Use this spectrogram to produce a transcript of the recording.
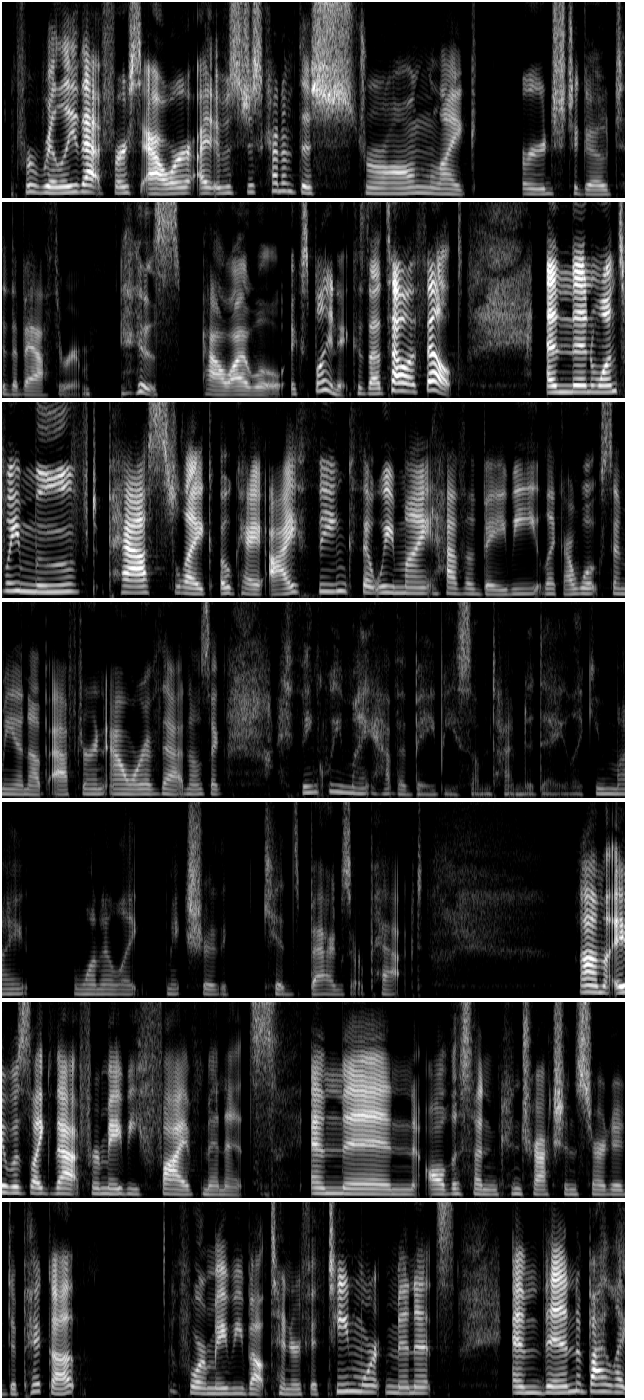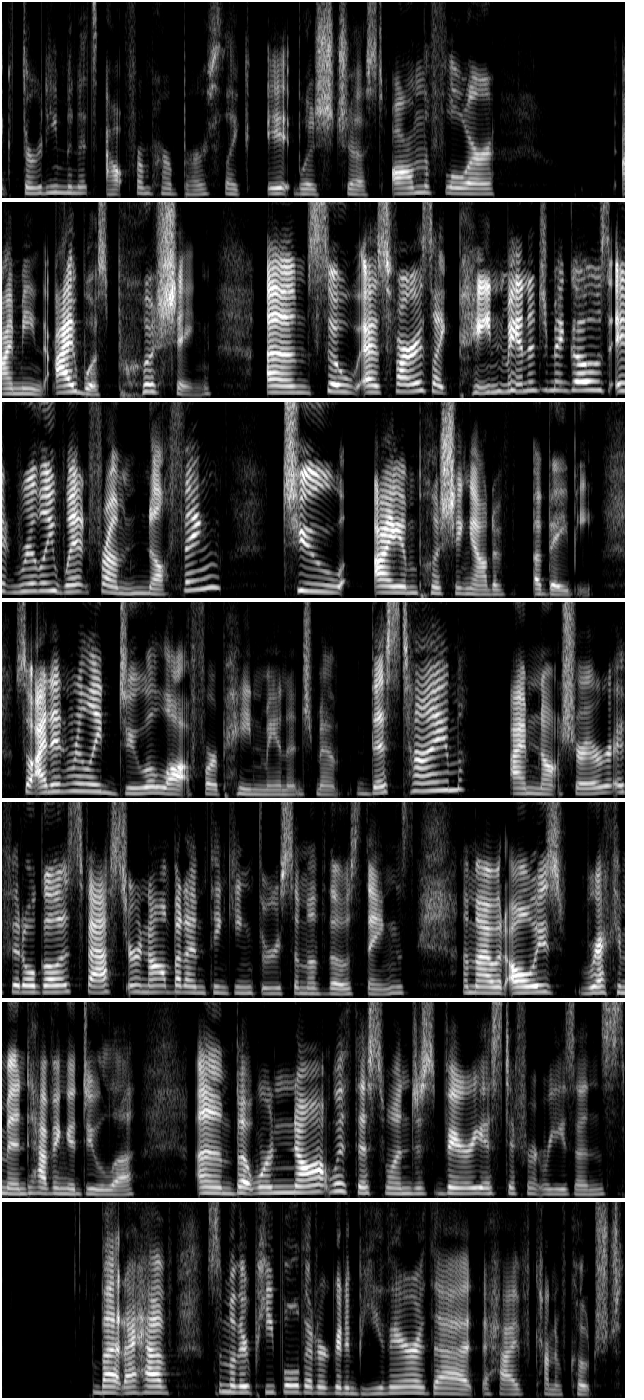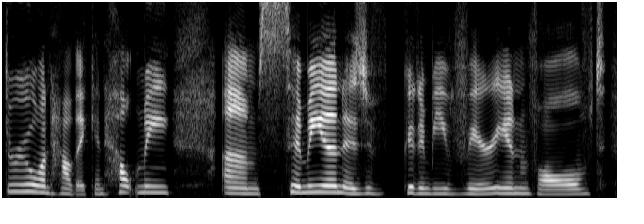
for really that first hour, I, it was just kind of this strong, like, urge to go to the bathroom, is how I will explain it, because that's how it felt. And then once we moved past, like, okay, I think that we might have a baby, like, I woke Simeon up after an hour of that, and I was like, I think we might have a baby sometime today. Like, you might want to, like, make sure the kids' bags are packed. Um, it was like that for maybe five minutes. And then all of a sudden, contractions started to pick up for maybe about 10 or 15 more minutes. And then by like 30 minutes out from her birth, like it was just on the floor. I mean, I was pushing. Um, so as far as like pain management goes, it really went from nothing to I am pushing out of a baby. So I didn't really do a lot for pain management. This time I'm not sure if it'll go as fast or not, but I'm thinking through some of those things. Um, I would always recommend having a doula, um, but we're not with this one, just various different reasons but I have some other people that are going to be there that I've kind of coached through on how they can help me. Um, Simeon is going to be very involved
